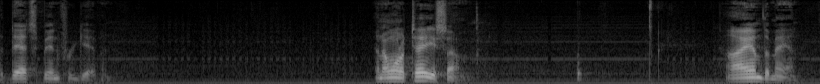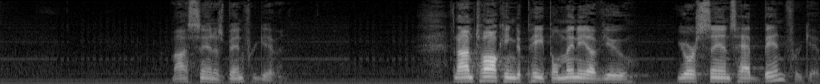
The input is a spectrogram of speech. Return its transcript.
The debt's been forgiven. And I want to tell you something. I am the man. My sin has been forgiven. And I'm talking to people, many of you, your sins have been forgiven.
